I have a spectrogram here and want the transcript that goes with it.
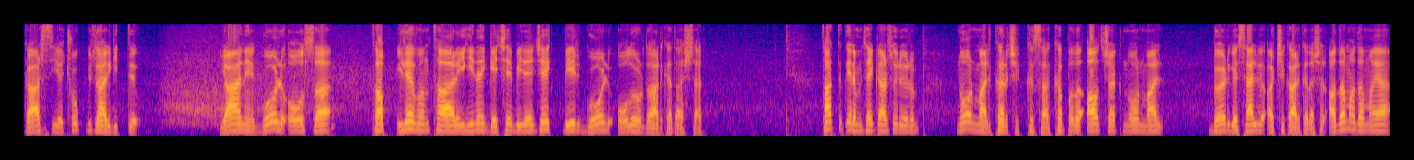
Garcia çok güzel gitti. Yani gol olsa Top 11 tarihine geçebilecek bir gol olurdu arkadaşlar. Taktiklerimi tekrar söylüyorum. Normal, karışık, kısa, kapalı, alçak, normal, bölgesel ve açık arkadaşlar. Adam adamaya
